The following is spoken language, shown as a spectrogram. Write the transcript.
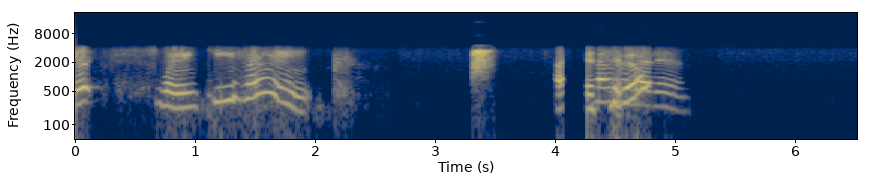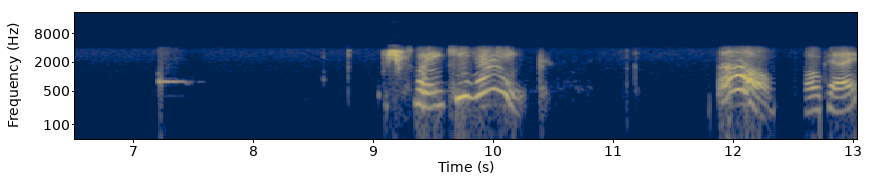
It's Swanky Hank. I It's who who? that is. Swanky Hank. Oh, okay.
